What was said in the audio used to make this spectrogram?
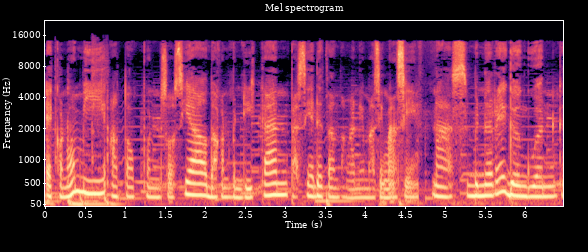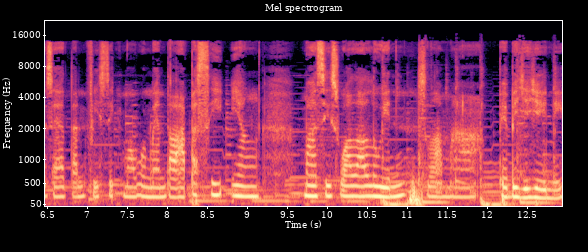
ekonomi ataupun sosial bahkan pendidikan pasti ada tantangannya masing-masing. Nah, sebenarnya gangguan kesehatan fisik maupun mental apa sih yang mahasiswa laluin selama PBJJ ini?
